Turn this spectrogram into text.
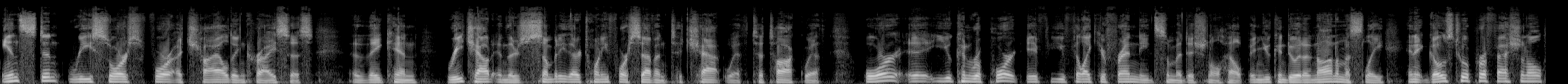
instant resource for a child in crisis. They can reach out and there's somebody there 24/7 to chat with, to talk with. Or uh, you can report if you feel like your friend needs some additional help and you can do it anonymously and it goes to a professional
